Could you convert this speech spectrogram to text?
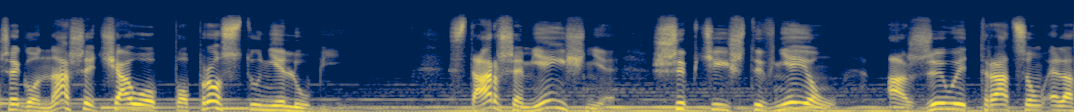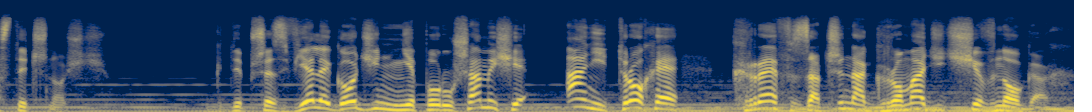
czego nasze ciało po prostu nie lubi. Starsze mięśnie szybciej sztywnieją, a żyły tracą elastyczność. Gdy przez wiele godzin nie poruszamy się ani trochę, krew zaczyna gromadzić się w nogach.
